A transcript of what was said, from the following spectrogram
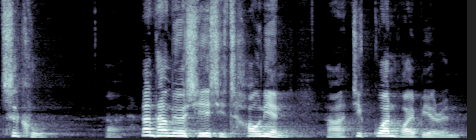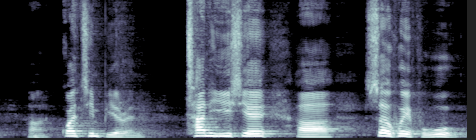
吃苦，啊，让他们有学习操练，啊，去关怀别人，啊，关心别人，参与一些啊社会服务、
